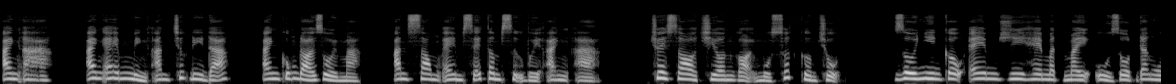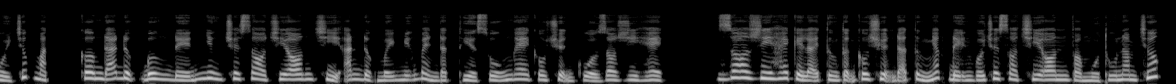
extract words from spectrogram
Anh à, anh em mình ăn trước đi đã, anh cũng đói rồi mà, ăn xong em sẽ tâm sự với anh à. Choi So Cheon gọi một suất cơm trộn. Rồi nhìn cậu em Ji He mặt mày ủ rột đang ngồi trước mặt, cơm đã được bưng đến nhưng Choi So Cheon chỉ ăn được mấy miếng bèn đặt thìa xuống nghe câu chuyện của Do Ji He. Georgie hay kể lại tường tận câu chuyện đã từng nhắc đến với Choi So Cheon vào mùa thu năm trước.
